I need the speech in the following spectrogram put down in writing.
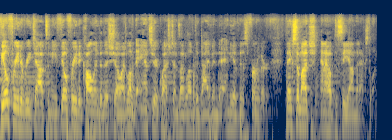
feel free to reach out to me. Feel free to call into this show. I'd love to answer your questions. I'd love to dive into any of this further. Thanks so much, and I hope to see you on the next one.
